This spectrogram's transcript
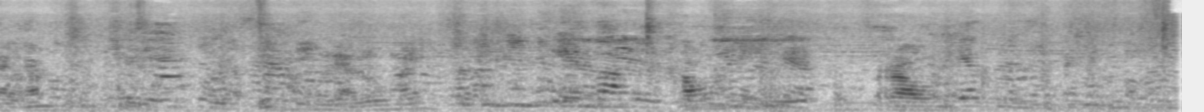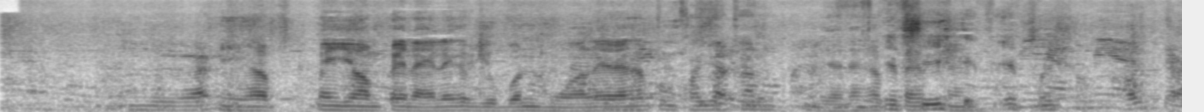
นะครับจริงเนี่ยรู้ไหมเขาให้เราเนี่ยเหมือนนี่ครับไม่ยอมไปไหนเลยครับอยู่บนหัวเลยนะครับผมขออนุญาตครับเดี๋ยวนะครับแป๊บนึงเขาจะ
